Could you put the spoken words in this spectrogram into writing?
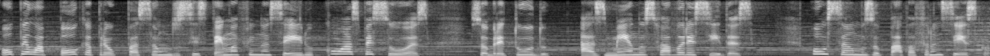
ou pela pouca preocupação do sistema financeiro com as pessoas, sobretudo as menos favorecidas. Ouçamos o Papa Francisco.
